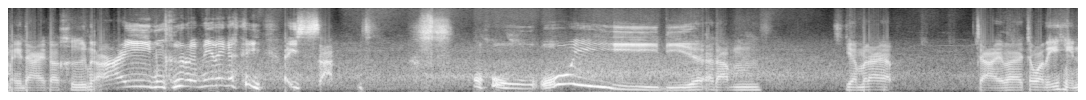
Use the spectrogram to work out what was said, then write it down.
ไม่ได้ก็คืนไอ้มึงคืนแบบนี้ได้ไงไอ้สัตว์โอ้โหโอ้ยดีนะอดัมเคลียร์ไม่ได้ครับจ่ายไปจังหวะนี้เห็น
